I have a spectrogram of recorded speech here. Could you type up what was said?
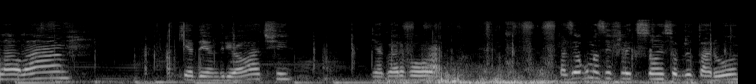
Olá, olá. Aqui é De Andriotti e agora vou fazer algumas reflexões sobre o tarô.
